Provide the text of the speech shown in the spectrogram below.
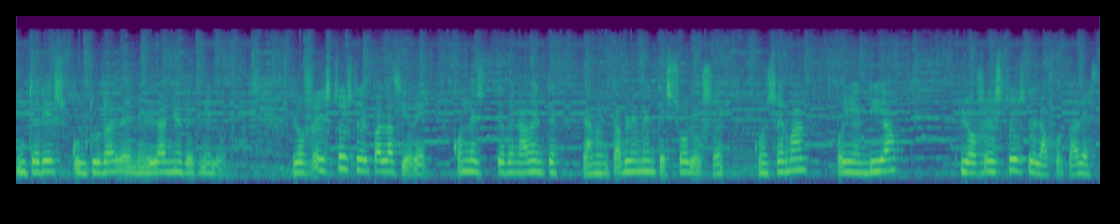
interés cultural en el año 2001. Los restos del Palacio de Condes de Benavente Lamentablemente solo se conservan hoy en día los restos de la fortaleza.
